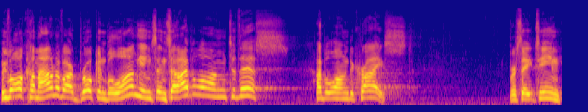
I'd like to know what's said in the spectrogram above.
We've all come out of our broken belongings and said, I belong to this. I belong to Christ. Verse 18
